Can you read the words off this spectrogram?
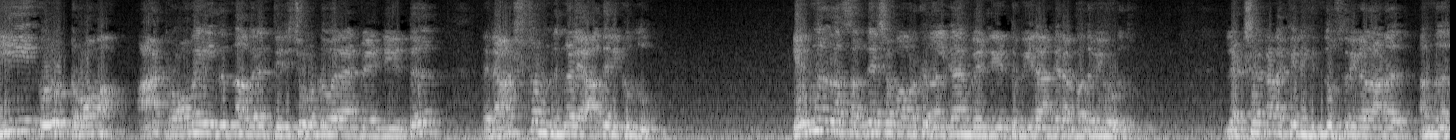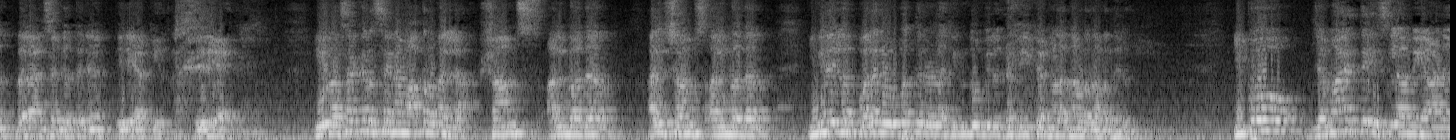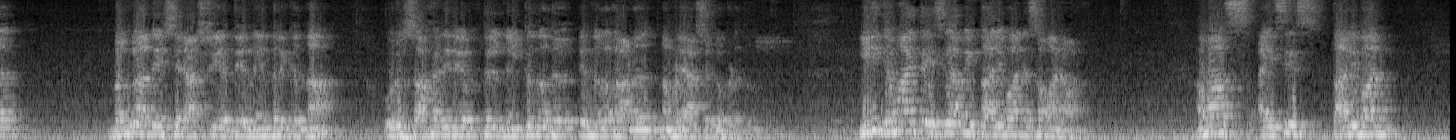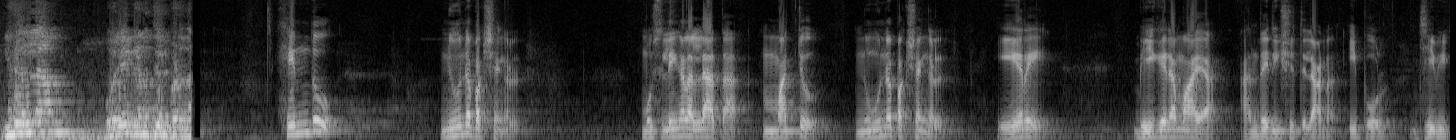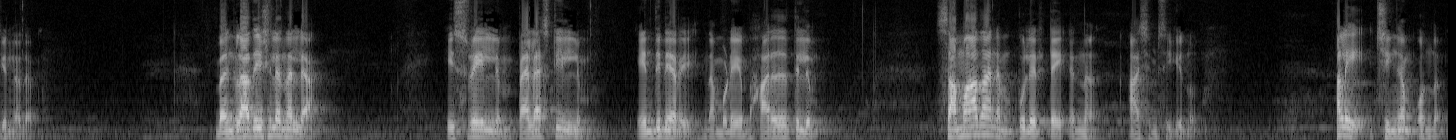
ഈ ഒരു ട്രോമ ആ ട്രോമയിൽ നിന്ന് അവരെ തിരിച്ചു കൊണ്ടുവരാൻ വേണ്ടിയിട്ട് രാഷ്ട്രം നിങ്ങളെ ആദരിക്കുന്നു എന്നുള്ള സന്ദേശം അവർക്ക് നൽകാൻ വേണ്ടിയിട്ട് വീരാംഗന പദവി കൊടുത്തു. ലക്ഷക്കണക്കിന് ഹിന്ദു സ്ത്രീകളാണ് അന്ന് ബലാത്സംഗത്തിന് ഇരയാക്കിയത് ഇരയായത്. ഈ റസക്കർ സേന മാത്രമല്ല ഷാംസ് അൽ ബദർ അൽ ഷാംസ് അൽ ബദർ ഇങ്ങനെയുള്ള പല രൂപത്തിലുള്ള ഹിന്ദു വിരുദ്ധ നീക്കങ്ങൾ അന്ന് അവിടെ നടന്നിരുന്നു. ഇപ്പോ ജമാഅത്തെ ഇസ്ലാമിയാണ് ബംഗ്ലാദേശ് രാഷ്ട്രീയത്തെ നിയന്ത്രിക്കുന്ന ഒരു സാഹചര്യത്തിൽ നിൽക്കുന്നത് എന്നുള്ളതാണ് നമ്മളെ ആശങ്കപ്പെടുത്തുന്നത്. ഈ ജമാഅത്തെ ഇസ്ലാമി താലിബാന് സമാനമാണ്. ഹമാസ് ഐസിസ് താലിബാൻ ഇതെല്ലാം ഒരേ ഗണത്തിൽപ്പെടുന്ന ഹിന്ദു ന്യൂനപക്ഷങ്ങൾ മുസ്ലിങ്ങളല്ലാത്ത മറ്റു ന്യൂനപക്ഷങ്ങൾ ഏറെ ഭീകരമായ അന്തരീക്ഷത്തിലാണ് ഇപ്പോൾ ജീവിക്കുന്നത്. ബംഗ്ലാദേശിലെന്നല്ല ഇസ്രയേലിലും പലസ്തീനിലും എന്തിനേറെ നമ്മുടെ ഭാരതത്തിലും സമാധാനം പുലരട്ടെ എന്ന് ആശംസിക്കുന്നു. നാളെ ചിങ്ങം ഒന്ന്.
